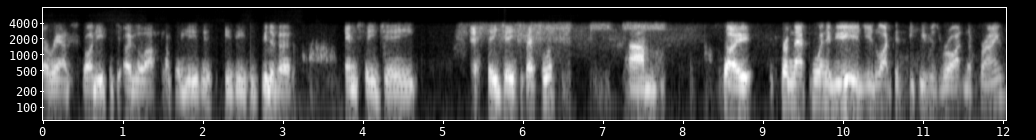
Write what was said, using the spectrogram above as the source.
around Scotty over the last couple of years is, is he's a bit of a MCG, SCG specialist. Um, so from that point of view, you'd, like to think he was right in the frame.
